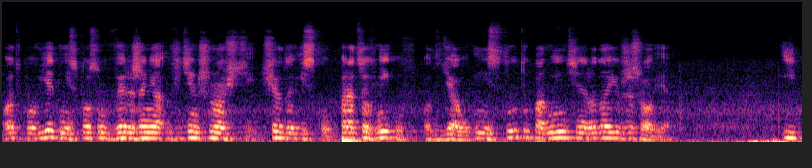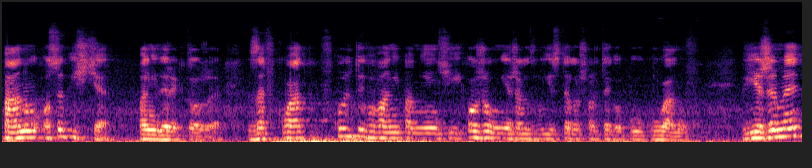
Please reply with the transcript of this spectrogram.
odpowiedni sposób wyrażenia wdzięczności środowisku pracowników oddziału Instytutu Pamięci Narodowej w Rzeszowie i Panu osobiście, Panie Dyrektorze, za wkład w kultywowanie pamięci o żołnierzach 24 Pułku Łanów. Wierzymy,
